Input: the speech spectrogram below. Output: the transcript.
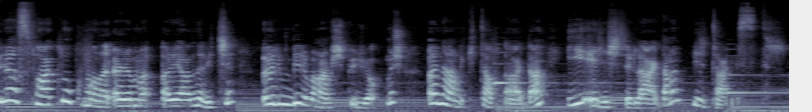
Biraz farklı okumalar arama, arayanlar için Ölüm Bir Varmış Bir Yokmuş önemli kitaplardan, iyi eleştirilerden bir tanesidir.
